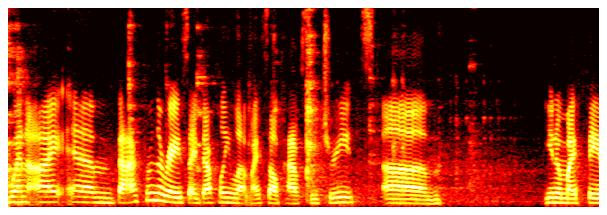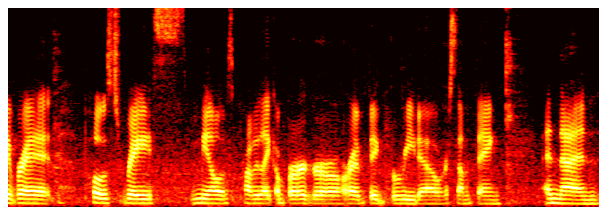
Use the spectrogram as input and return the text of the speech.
when I am back from the race, I definitely let myself have some treats. Um, you know, my favorite post race meal is probably like a burger or a big burrito or something, and then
